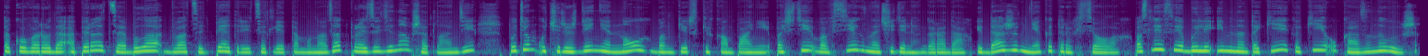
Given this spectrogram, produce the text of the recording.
Такого рода операция была 25-30 лет тому назад произведена в Шотландии путем учреждения новых банкирских компаний почти во всех значительных городах и даже в некоторых селах. Последствия были именно такие, какие указаны выше.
